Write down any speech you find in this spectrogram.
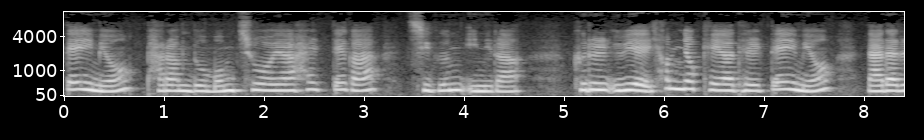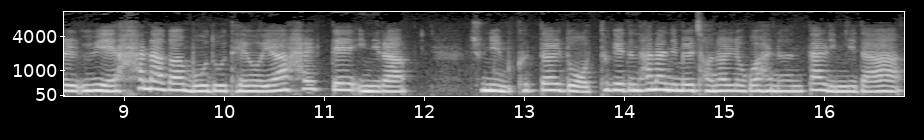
때이며 바람도 멈추어야 할 때가 지금이니라. 그를 위해 협력해야 될 때이며 나라를 위해 하나가 모두 되어야 할 때이니라. 주님, 그 딸도 어떻게든 하나님을 전하려고 하는 딸입니다.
